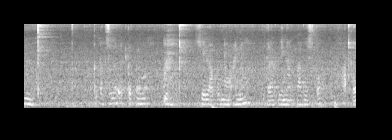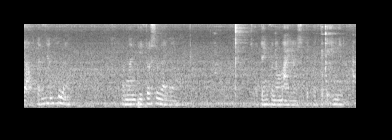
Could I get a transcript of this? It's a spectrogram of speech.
Hmm. Kapag sinuot ko to, sila ko ng ano, grabe na ang pangis ko. Kaya ganyan ko lang. Pag nandito sila lang, suotin ko ng maayos, kapag kainit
